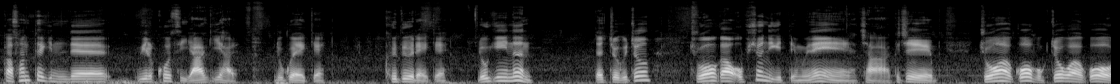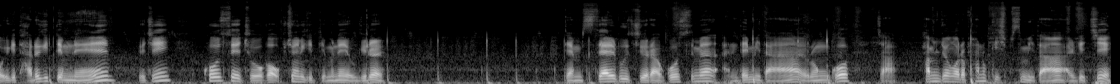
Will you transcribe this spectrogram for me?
그러니까 선택인데 cause 야기할 누구에게 그들에게 여기는 그죠? 주어가 옵션이기 때문에 자 그치 주어하고 목적어하고 이게 다르기 때문에 그지 코스의 주어가 옵션이기 때문에 여기를 themselves라고 쓰면 안 됩니다. 이런 거 자 함정어로 파놓기 쉽습니다. 알겠지?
